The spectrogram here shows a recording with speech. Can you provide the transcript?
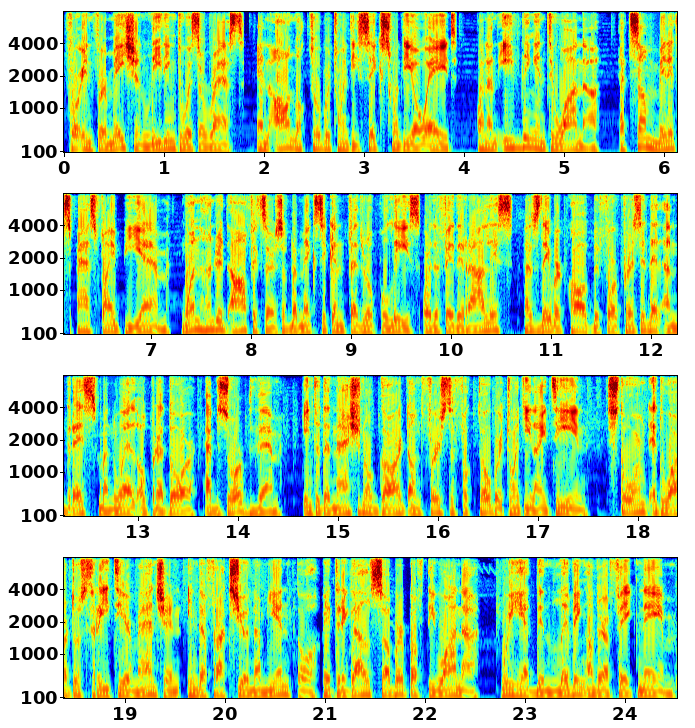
for information leading to his arrest, and on October 26, 2008, on an evening in Tijuana, at some minutes past 5 p.m., 100 officers of the Mexican Federal Police or the Federales, as they were called before President Andres Manuel Obrador, absorbed them into the National Guard on 1st of October 2019, stormed Eduardo's three-tier mansion in the Fraccionamiento Pedregal suburb of Tijuana, where he had been living under a fake name.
